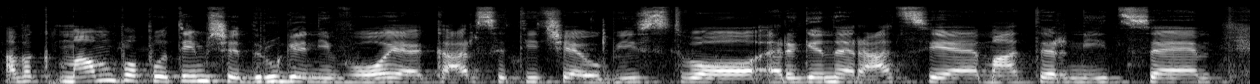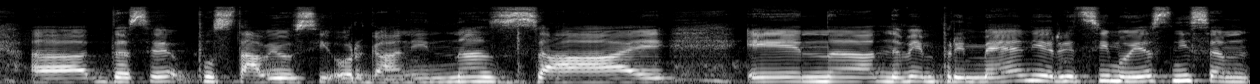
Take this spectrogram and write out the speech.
Ampak imamo pa potem še druge nivoje, kar se tiče v bistvu regeneracije maternice, uh, da se postavijo vsi organi nazaj. In uh, ne vem, pri meni, recimo, jaz nisem.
